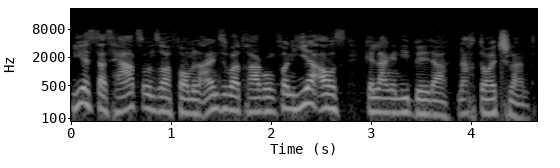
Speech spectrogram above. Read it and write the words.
Hier ist das Herz unserer Formel-1-Übertragung. Von hier aus gelangen die Bilder nach Deutschland.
